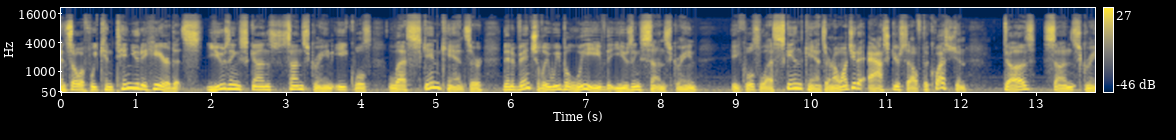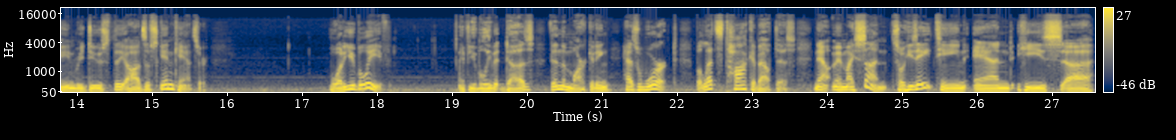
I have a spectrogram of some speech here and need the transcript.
And so if we continue to hear that using sunscreen equals less skin cancer, then eventually we believe that using sunscreen equals less skin cancer. And I want you to ask yourself the question Does sunscreen reduce the odds of skin cancer? What do you believe? If you believe it does, then the marketing has worked. But let's talk about this. Now, and my son, so he's 18 and he's, uh,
